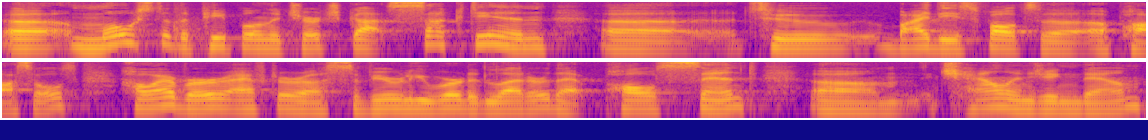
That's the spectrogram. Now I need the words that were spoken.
uh, most of the people in the church got sucked in uh, to, by these false uh, apostles. However, after a severely worded letter that Paul sent um, challenging them,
